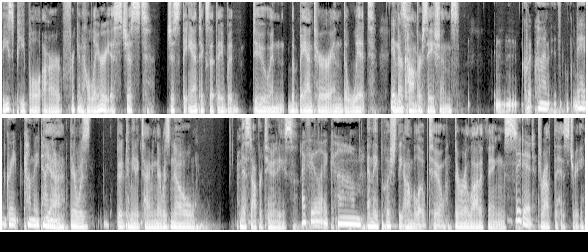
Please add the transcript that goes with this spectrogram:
these people are freaking hilarious. Just just the antics that they would do and the banter and the wit in their conversations. Quick com. They had great comedy timing. yeah there was good comedic timing. There was no missed opportunities I feel like um, and they pushed the envelope too. There were a lot of things they did. throughout the history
